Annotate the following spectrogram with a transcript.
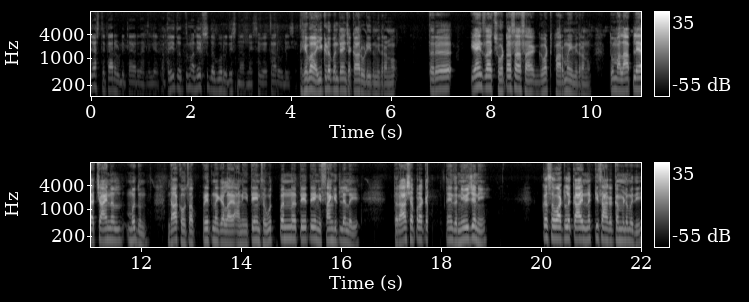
जास्त कारवडी तयार झालेली आहेत. आता इथं तुम्हाला एक सुद्धा गोरं दिसणार नाही सगळ्या कारवडीचे. हे बघा इकडं पण त्यांच्या कारवडी आहेत मित्रांनो. तर यांचा छोटासा असा गट फार्म आहे मित्रांनो. तुम्हाला आपल्या चॅनलमधून दाखवचा प्रयत्न केला आहे आणि त्यांचं उत्पन्न ते त्यांनी सांगितलेलं आहे. तर अशा प्रकारे त्यांचं नियोजन आहे. कसं वाटलं काय नक्की सांगा कमेंटमध्ये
